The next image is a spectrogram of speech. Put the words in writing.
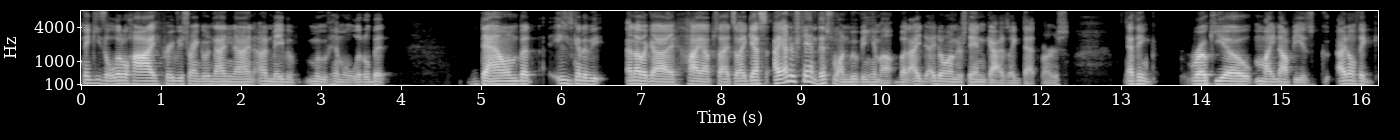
think he's a little high. Previous rank was 99. I'd maybe move him a little bit down, but he's going to be another guy high upside. So I guess I understand this one moving him up, but I, I don't understand guys like Detmers. I think Rocchio might not be as good. I don't think,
